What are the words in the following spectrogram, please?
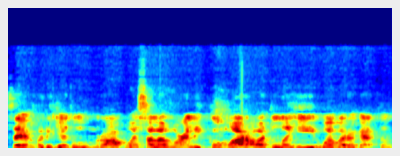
Saya Khadijatul Umroh. Wassalamualaikum warahmatullahi wabarakatuh.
